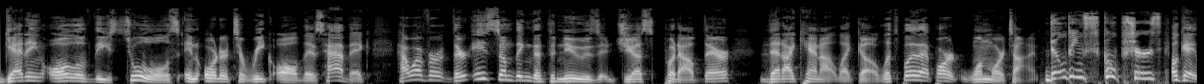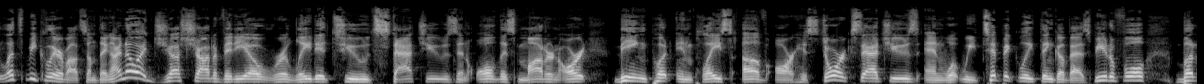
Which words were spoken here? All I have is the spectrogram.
getting all of these tools in order to wreak all this havoc? However, there is something that the news just put out there that I cannot let go. Let's play that part one more time. Building sculptures. Okay, let's be clear about something. I know I just shot a video related to statues and all this modern art being put in place of our historic statues and what we typically think of as beautiful, but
